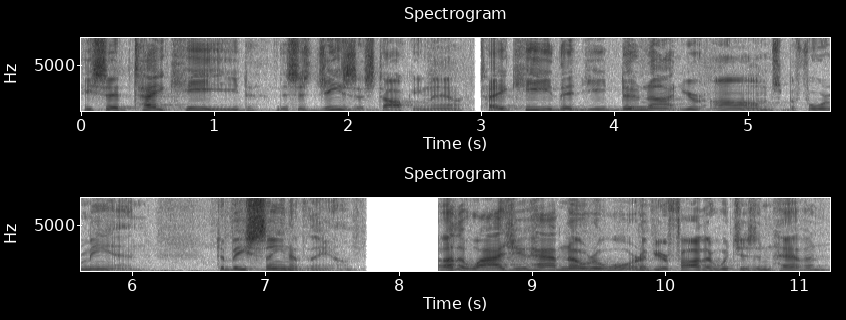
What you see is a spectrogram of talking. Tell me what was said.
He said, Take heed, this is Jesus talking now, take heed that ye do not your alms before men, to be seen of them. Otherwise, you have no reward of your Father which is in heaven.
